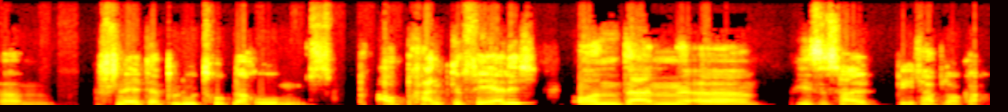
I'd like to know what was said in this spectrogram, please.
ähm, schnellt der Blutdruck nach oben. Das ist auch brandgefährlich. Und dann äh, hieß es halt Beta-Blocker.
